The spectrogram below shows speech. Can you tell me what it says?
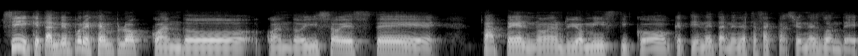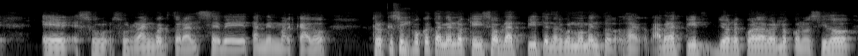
Sí, que también, por ejemplo, cuando, cuando hizo este papel, ¿no? En Río Místico, que tiene también estas actuaciones donde eh, su, su rango actoral se ve también marcado. Creo que es un Sí. poco también lo que hizo Brad Pitt en algún momento. O sea, a Brad Pitt yo recuerdo haberlo conocido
